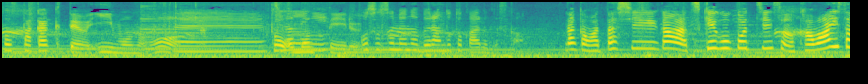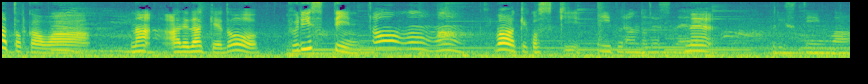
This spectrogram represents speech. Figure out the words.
そう高くていいものをと思っている。おすすめのブランドとかあるんですか？なんか私がつけ心地その可愛さとかはなあれだけどプリスティンあは結構好き。うんうんいいブランドですね。ね。プリスティンは。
